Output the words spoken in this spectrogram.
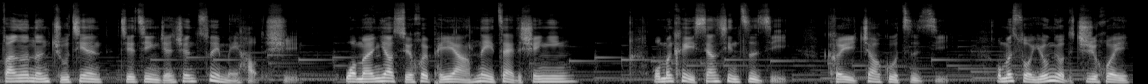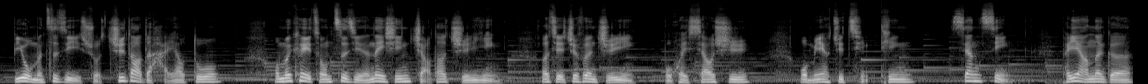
反而能逐渐接近人生最美好的事。我们要学会培养内在的声音。我们可以相信自己，可以照顾自己。我们所拥有的智慧比我们自己所知道的还要多。我们可以从自己的内心找到指引，而且这份指引不会消失。我们要去倾听、相信，培养那个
